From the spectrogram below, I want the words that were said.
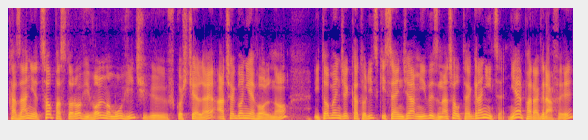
kazanie, co pastorowi wolno mówić y, w kościele, a czego nie wolno, i to będzie katolicki sędzia mi wyznaczał te granice. Nie paragrafy,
